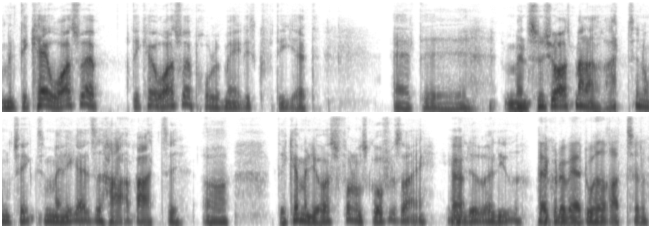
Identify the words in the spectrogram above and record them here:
men det kan jo også være det kan jo også være problematisk, fordi at, at øh, man synes jo også, man har ret til nogle ting, som man ikke altid har ret til, og det kan man jo også få nogle skuffelser af i Ja. løbet af livet. Hvad kunne det være, du havde ret til?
